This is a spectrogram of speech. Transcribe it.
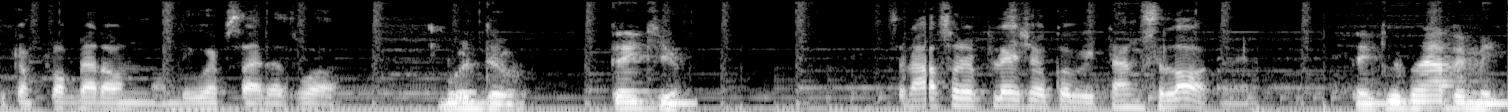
you can plug that on on the website as well will do thank you it's an absolute pleasure kobi thanks a lot man. thank you for having me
